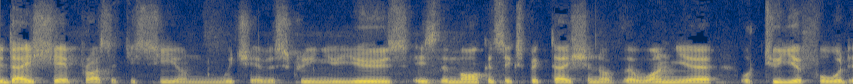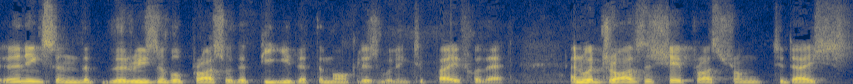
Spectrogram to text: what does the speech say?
today's share price that you see on whichever screen you use is the market's expectation of the one year or two year forward earnings and the, the reasonable price or the PE that the market is willing to pay for that. And what drives the share price from today's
